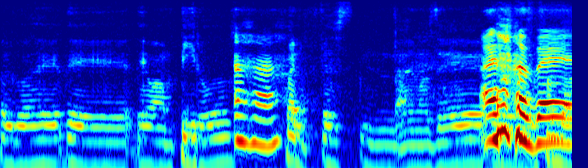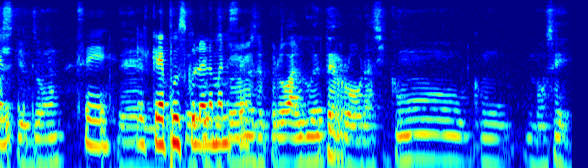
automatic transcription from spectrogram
algo de, de, de vampiros. Ajá. Bueno, pues mm, además de... Además de Till Dawn, Sí, del- el crepúsculo del del amanecer. Pero algo de terror, así como, como no sé.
